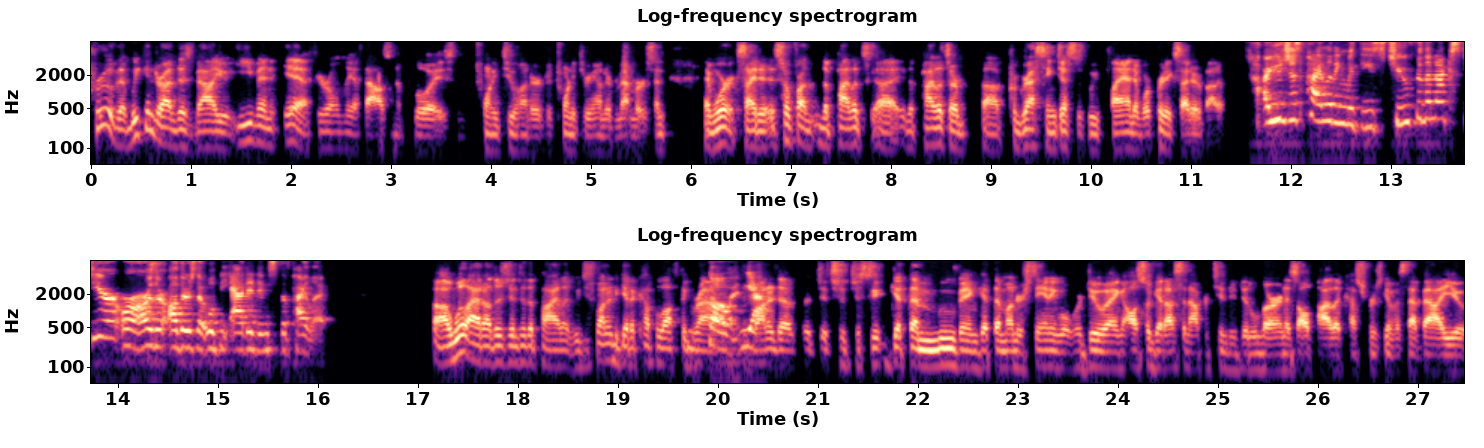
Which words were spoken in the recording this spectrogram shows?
prove that we can drive this value even if you're only a thousand employees, 2,200 or 2,300 members, and and we're excited. So far, the pilots uh, the pilots are uh, progressing just as we planned, and we're pretty excited about it. Are you just piloting with these two for the next year, or are there others that will be added into the pilot? Uh, we'll add others into the pilot. We just wanted to get a couple off the ground. Going, yeah. Wanted to just, just get them moving, get them understanding what we're doing. Also, get us an opportunity to learn as all pilot customers give us that value.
